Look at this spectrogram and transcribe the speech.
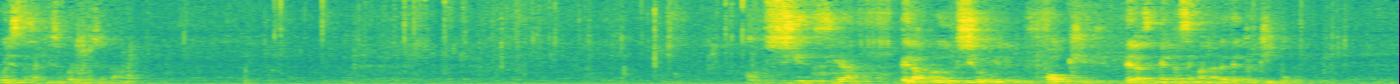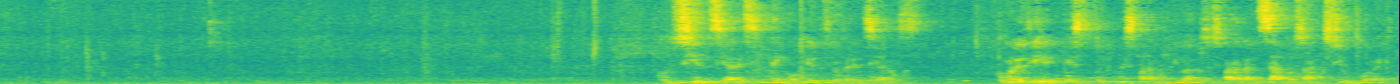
O estás aquí súper emocionado. De la producción y el enfoque de las metas semanales de tu equipo. Conciencia de si tengo clientes preferenciales. Como les dije, esto no es para motivarlos, es para lanzarlos a acción correcta.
